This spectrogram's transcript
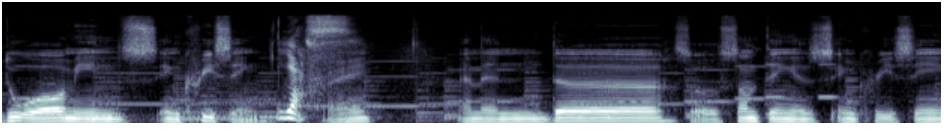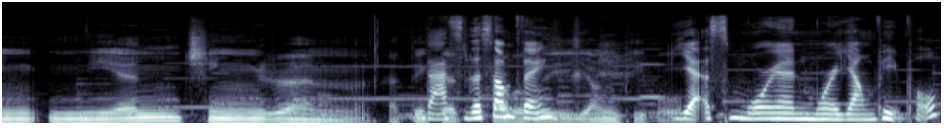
Duo means increasing, Yes. right? And then the, so something is increasing. Nian qing ren. I think That's that's, the something. young people. Yes, more and more young people.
